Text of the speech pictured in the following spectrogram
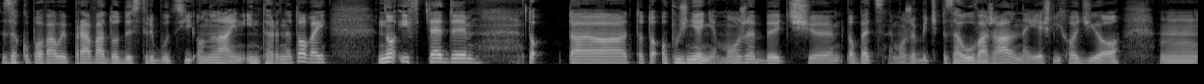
zakupowały prawa do dystrybucji online, internetowej. No i wtedy to to, to, to opóźnienie może być e, obecne, może być zauważalne, jeśli chodzi o mm,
